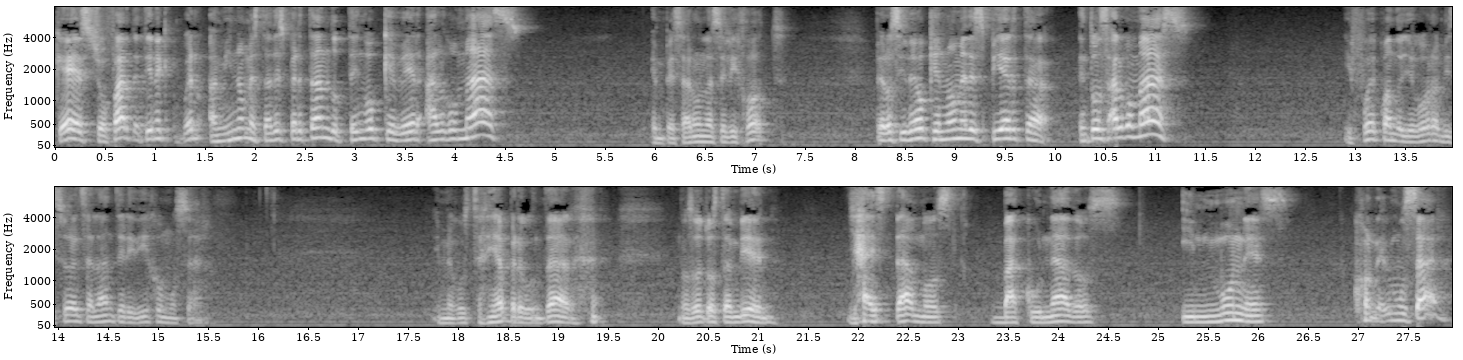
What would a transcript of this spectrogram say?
¿qué es? Shofar te tiene que... Bueno, a mí no me está despertando, tengo que ver algo más. Empezaron las elijot. Pero si veo que no me despierta, entonces algo más. Y fue cuando llegó Rabisur el Salanter y dijo Musar. Y me gustaría preguntar, nosotros también, ya estamos vacunados, inmunes con el Musar.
